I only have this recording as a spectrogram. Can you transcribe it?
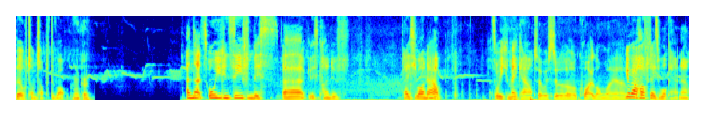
built on top of the rock, Okay. and that's all you can see from this uh this kind of place you are now. That's all you can make out. So we're still a little, quite a long way out. You're about half a day's walk out now,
